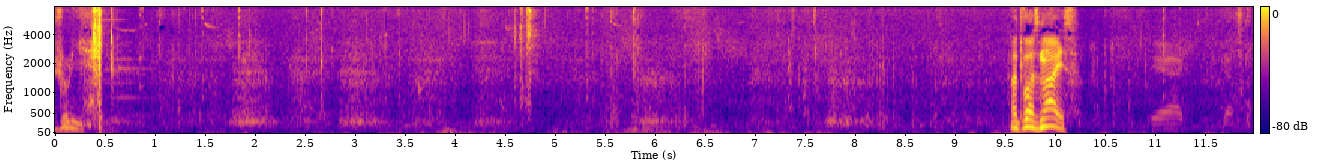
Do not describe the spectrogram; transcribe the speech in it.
C'était joli. That was nice. Yeah, definitely.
